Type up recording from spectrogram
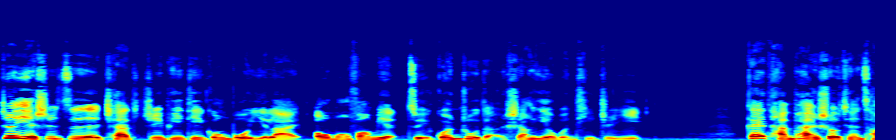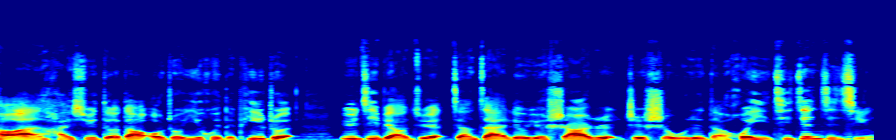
这也是自 ChatGPT 公布以来欧盟方面最关注的商业问题之一。该谈判授权草案还需得到欧洲议会的批准，预计表决将在六月十二日至十五日的会议期间进行。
